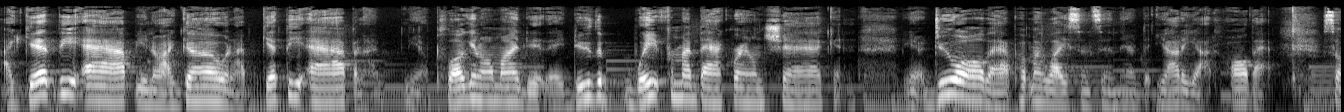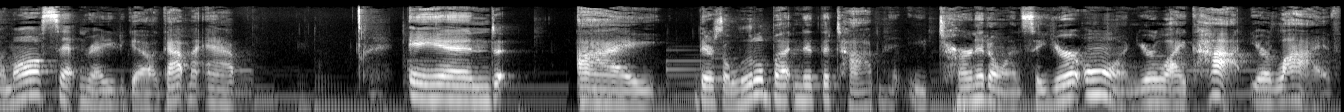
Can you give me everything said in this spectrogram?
I get the app, you know, I go and I get the app and I, you know, plug in all my, they do the, wait for my background check and, you know, do all that, put my license in there, yada, yada, all that. So I'm all set and ready to go. I got my app and I there's a little button at the top and you turn it on. So you're on, you're like hot, you're live.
